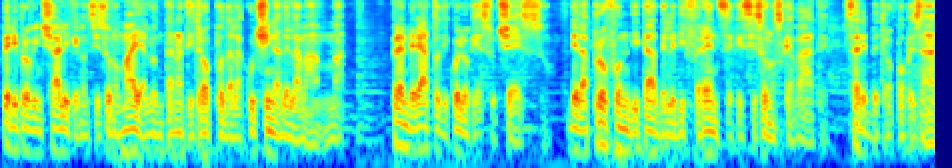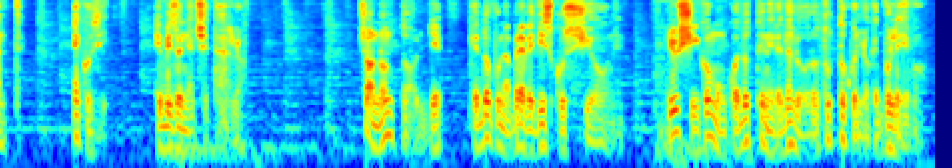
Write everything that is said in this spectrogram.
per i provinciali che non si sono mai allontanati troppo dalla cucina della mamma. Prendere atto di quello che è successo, della profondità delle differenze che si sono scavate, sarebbe troppo pesante. È così e bisogna accettarlo. Ciò non toglie che dopo una breve discussione riuscii comunque ad ottenere da loro tutto quello che volevo.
